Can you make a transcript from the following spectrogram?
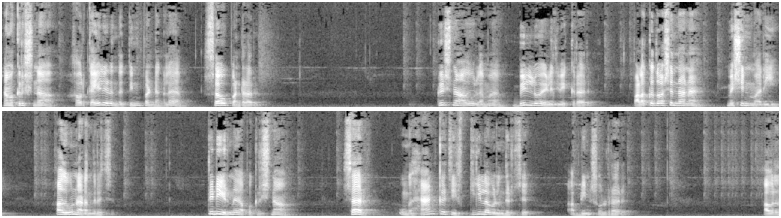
நம்ம கிருஷ்ணா அவர் கையில் இருந்த தின்பண்டங்களை சர்வ் பண்ணுறாரு கிருஷ்ணா அதுவும் இல்லாமல் பில்லும் எழுதி வைக்கிறாரு. பழக்க தோஷம் தானே மிஷின் மாதிரி அதுவும் நடந்துருச்சு. திடீர்னு அப்போ கிருஷ்ணா சார் உங்கள் ஹேண்ட் கச்சீஃப் கீழே விழுந்துருச்சு அப்படின்னு சொல்கிறாரு அவர்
